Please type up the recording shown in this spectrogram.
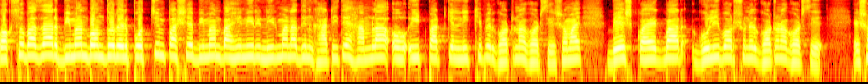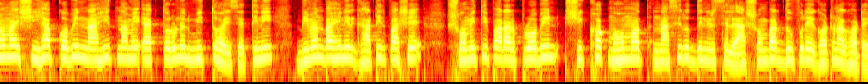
কক্সবাজার বিমানবন্দরের পশ্চিম পাশে বিমান বাহিনীর নির্মাণাধীন ঘাঁটিতে হামলা ও ইট পাটকেল নিক্ষেপের ঘটনা ঘটছে। এ সময় বেশ কয়েকবার গুলিবর্ষণের ঘটনা ঘটছে। এ সময় শিহাব কবির নাহিদ নামে এক তরুণের মৃত্যু হয়েছে। তিনি বিমান বাহিনীর ঘাঁটির পাশে সমিতিপাড়ার প্রবীণ শিক্ষক মোহাম্মদ নাসির উদ্দিনের ছেলে। আজ সোমবার দুপুরে ঘটনা ঘটে।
